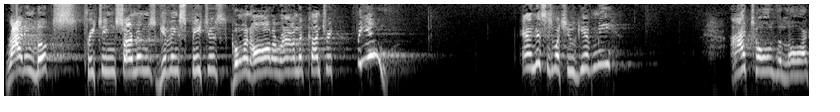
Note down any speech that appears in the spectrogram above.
writing books, preaching sermons, giving speeches, going all around the country for you. And this is what you give me? I told the Lord,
